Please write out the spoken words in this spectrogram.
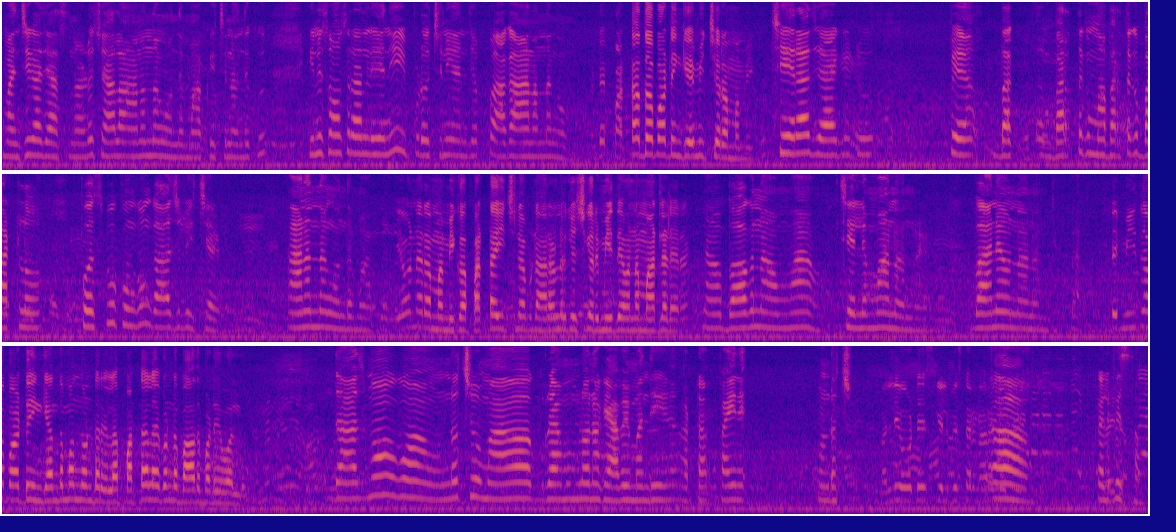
మంచిగా చేస్తున్నాడు చాలా ఆనందంగా ఉంది మాకు ఇచ్చినందుకు. ఇన్ని సంవత్సరాలు లేని ఇప్పుడు వచ్చినాయి అని చెప్పి బాగా ఆనందంగా ఉంది. అంటే పట్టాతో పాటు ఇంకేమి ఇచ్చారమ్మా మీకు? చీర జాకెట్ భర్తకు మా భర్తకు బట్టలు పసుపు కుంకుమ గాజులు ఇచ్చాడు. ఆనందంగా ఉంది మాకు. ఏమన్నారమ్మా మీకు ఆ పట్టా ఇచ్చినప్పుడు నారా లోకేష్ గారు మీతో ఏమన్నా మాట్లాడారా? నా బాగున్నావమ్మా చెల్లెమ్మ అని అన్నాడు. బాగానే ఉన్నానని చెప్పాను అంటే మీతో పాటు ఇంకెంతమంది ఉంటారు? ఇలా పట్టా లేకుండా బాధపడేవాళ్ళు. దాజ్మో ఉండొచ్చు. మా గ్రామంలో ఒక యాభై మంది అట్ట పైనే ఉండొచ్చు. మళ్ళీ ఓటేసి కల్పిస్తాం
